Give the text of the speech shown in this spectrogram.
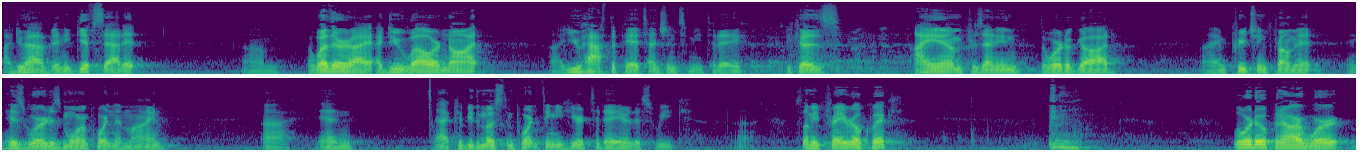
I do have any gifts at it. Um, but whether I, I, do well or not, uh, you have to pay attention to me today because I am presenting the Word of God. I am preaching from it, and His Word is more important than mine. Uh, and that could be the most important thing you hear today or this week. Uh, so let me pray real quick. Lord, open our word.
